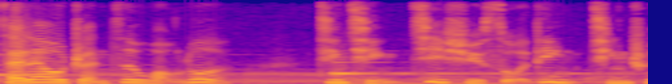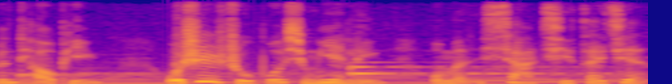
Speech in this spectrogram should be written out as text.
材料转自网络，敬请继续锁定青春调频。我是主播熊艳玲，我们下期再见。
